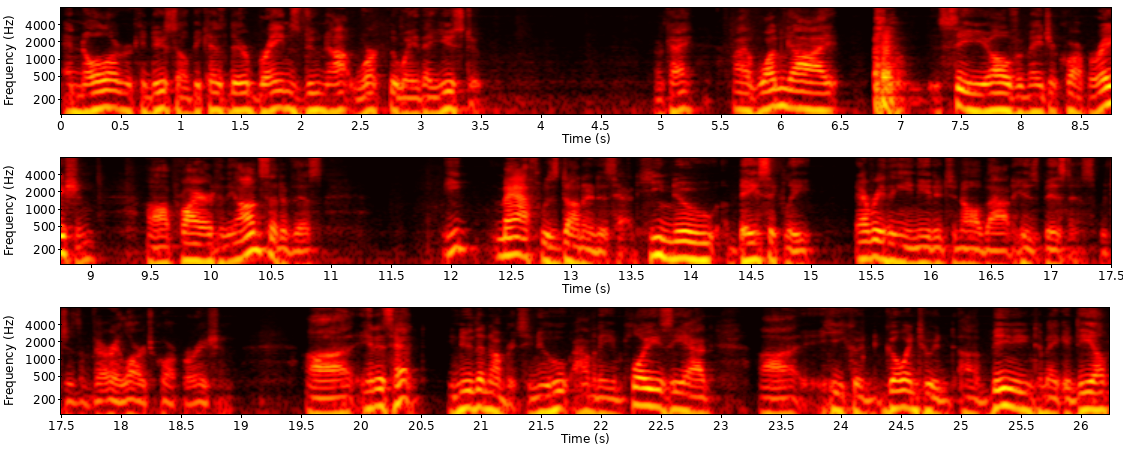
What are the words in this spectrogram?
and no longer can do so because their brains do not work the way they used to. Okay? I have one guy, CEO of a major corporation, uh, prior to the onset of this, he math was done in his head. He knew basically everything he needed to know about his business, which is a very large corporation, uh, in his head. He knew the numbers. He knew who, how many employees he had. Uh, he could go into a, a, meeting to make a deal,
